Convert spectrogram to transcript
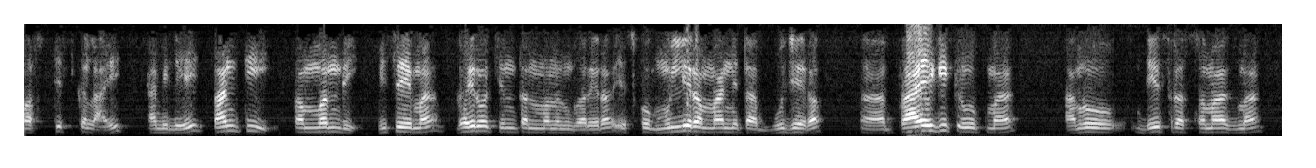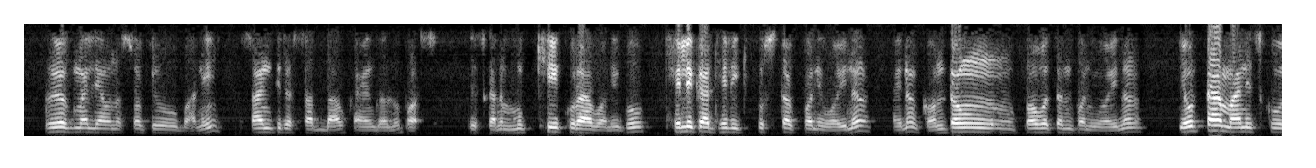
मस्तिष्कलाई हामीले शान्ति सम्बन्धी विषयमा गहिरो चिन्तन मनन गरेर यसको मूल्य र मान्यता बुझेर प्रायोगिक रूपमा हाम्रो देश र समाजमा प्रयोगमा ल्याउन सक्यो भने शान्ति र सद्भाव कायम गर्नुपर्छ। त्यसकारण मुख्य कुरा भनेको खेलेका थेली पुस्तक पनि होइन होइन घन्टौँ प्रवचन पनि होइन। एउटा मानिसको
